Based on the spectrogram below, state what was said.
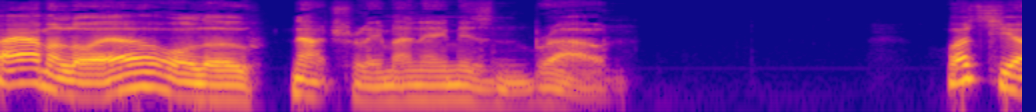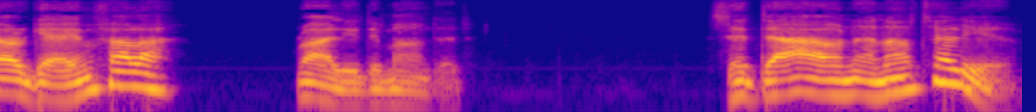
I am a lawyer, although naturally my name isn't Brown. What's your game, fella? Riley demanded. Sit down and I'll tell you.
